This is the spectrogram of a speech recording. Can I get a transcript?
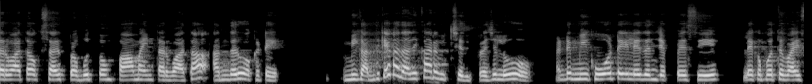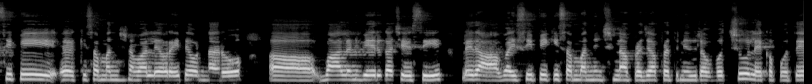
తర్వాత ఒకసారి ప్రభుత్వం ఫామ్ అయిన తర్వాత అందరూ ఒకటే. మీకు అందుకే కదా అధికారం ఇచ్చేది ప్రజలు. అంటే మీకు ఓటు వేయలేదని చెప్పేసి లేకపోతే వైసీపీ కి సంబంధించిన వాళ్ళు ఎవరైతే ఉన్నారో ఆ వాళ్ళని వేరుగా చేసి లేదా వైసీపీకి సంబంధించిన ప్రజాప్రతినిధులు అవ్వచ్చు లేకపోతే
